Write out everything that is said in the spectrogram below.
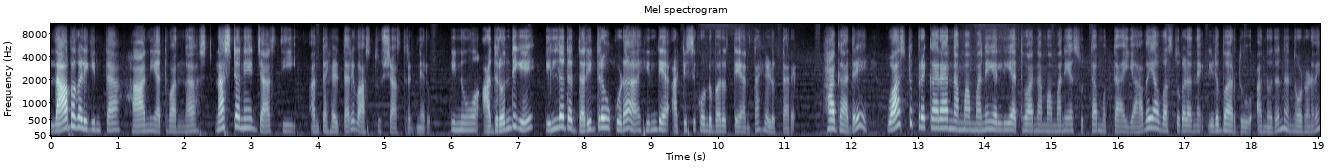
ಲಾಭಗಳಿಗಿಂತ ಹಾನಿ ಅಥವಾ ನಷ್ಟ, ನಷ್ಟನೇ ಜಾಸ್ತಿ ಅಂತ ಹೇಳ್ತಾರೆ ವಾಸ್ತುಶಾಸ್ತ್ರಜ್ಞರು. ಇನ್ನು ಅದರೊಂದಿಗೆ ಇಲ್ಲದ ದರಿದ್ರವೂ ಕೂಡ ಹಿಂದೆ ಅಟ್ಟಿಸಿಕೊಂಡು ಬರುತ್ತೆ ಅಂತ ಹೇಳುತ್ತಾರೆ. ಹಾಗಾದರೆ ವಾಸ್ತು ಪ್ರಕಾರ ನಮ್ಮ ಮನೆಯಲ್ಲಿ ಅಥವಾ ನಮ್ಮ ಮನೆಯ ಸುತ್ತಮುತ್ತ ಯಾವ ಯಾವ ವಸ್ತುಗಳನ್ನು ಇಡಬಾರ್ದು ಅನ್ನೋದನ್ನು ನೋಡೋಣವೇ.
